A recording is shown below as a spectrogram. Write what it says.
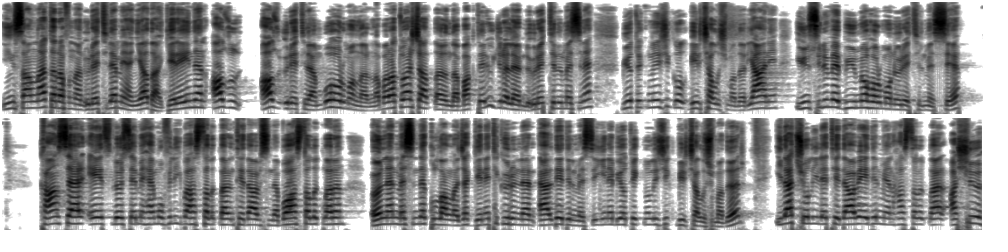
İnsanlar tarafından üretilemeyen ya da gereğinden az az üretilen bu hormonların laboratuvar şartlarında bakteri hücrelerinde üretilmesine biyoteknolojik bir çalışmadır. Yani insülin ve büyüme hormonu üretilmesi, Kanser, AIDS, lösemi, hemofili gibi hastalıkların tedavisinde bu hastalıkların önlenmesinde kullanılacak genetik ürünlerin elde edilmesi yine biyoteknolojik bir çalışmadır. İlaç yolu ile tedavi edilmeyen hastalıklar aşı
